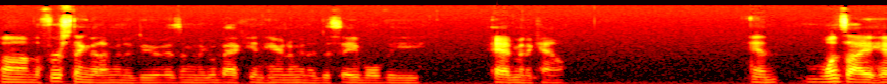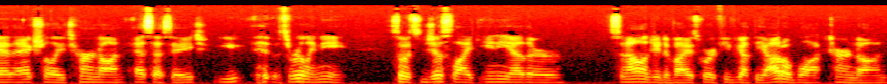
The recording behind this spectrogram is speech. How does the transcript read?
um, the first thing that I'm going to do is I'm going to go back in here and I'm going to disable the admin account. And once I had actually turned on SSH, you, it's really neat. So it's just like any other Synology device where if you've got the auto block turned on,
